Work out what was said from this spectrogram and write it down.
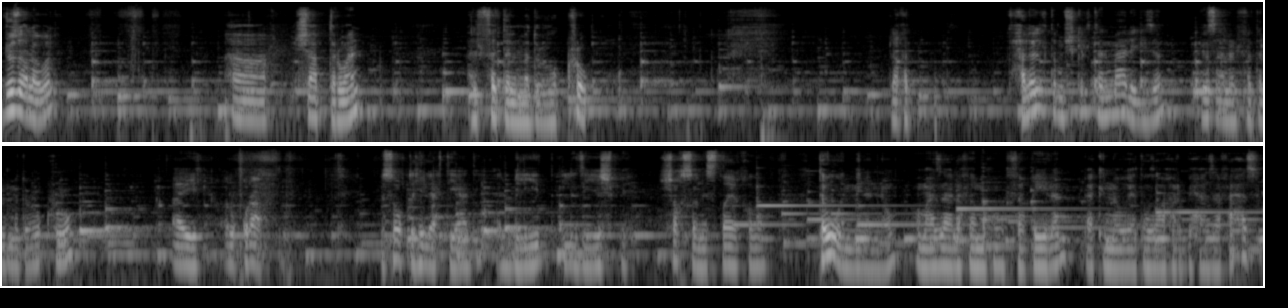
الجزء الأول آه شابتر 1 الفتى المدعو كرو لقد حللت مشكلة المال إذا يسأل الفتى المدعو كرو أي القراب بصوته الاعتيادي البليد الذي يشبه شخصا استيقظ توا من النوم وما زال فمه ثقيلا لكنه يتظاهر بهذا فحسب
